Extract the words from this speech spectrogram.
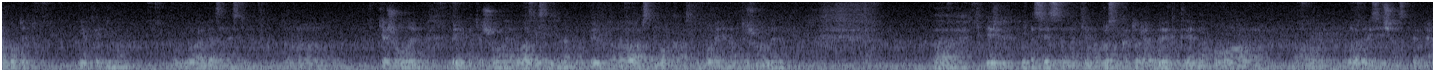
Работать необходимо, в обязанности э, тяжелые, время тяжелое, у вас действительно э, обстановка городе напряженная. Э, Теперь непосредственно тем вопросам, которые вы конкретно по городу Лисичанск подняли.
